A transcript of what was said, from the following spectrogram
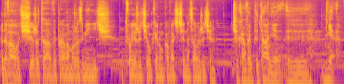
wydawało ci się, że ta wyprawa może zmienić twoje życie, ukierunkować cię na całe życie? Ciekawe pytanie. Yy, nie.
